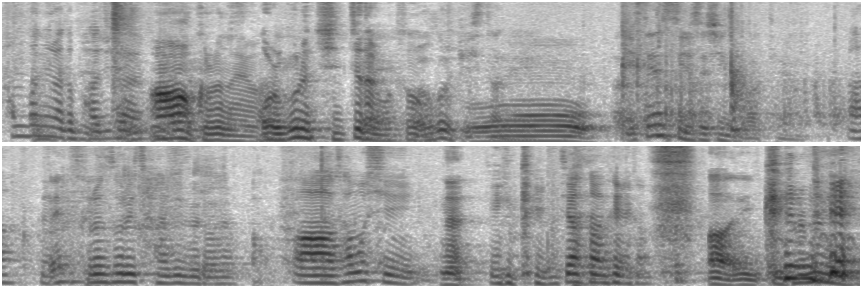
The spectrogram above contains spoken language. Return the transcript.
한 번이라도 봐주셔야 돼요. 아 그러네요. 얼굴은 진짜 닮았어. 얼굴 비슷하네. 오. 이 센스 있으신 것 같아요. 아, 네. 댄스 그런 소리 자주 들어요. 아, 사모 씨 네. 굉장하네요. 아, 이- 그 설명이.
